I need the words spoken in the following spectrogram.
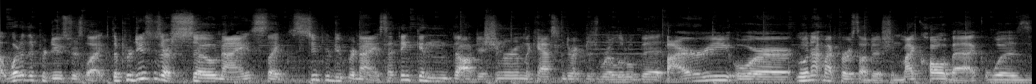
Uh, what are the producers like? The producers are so nice, like super duper nice. I think in the audition room, the casting directors were a little bit fiery or, well, not my first audition. My callback was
